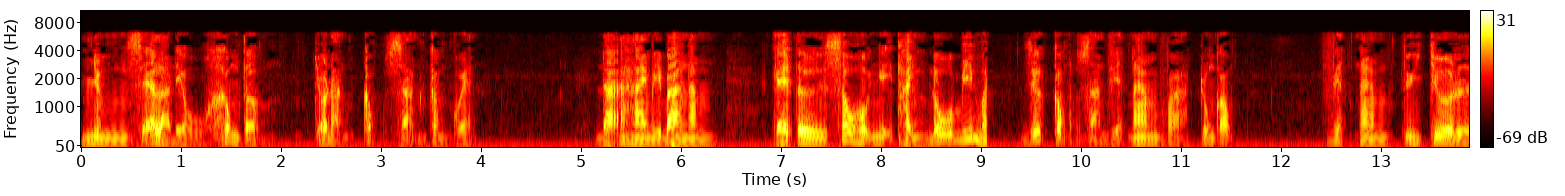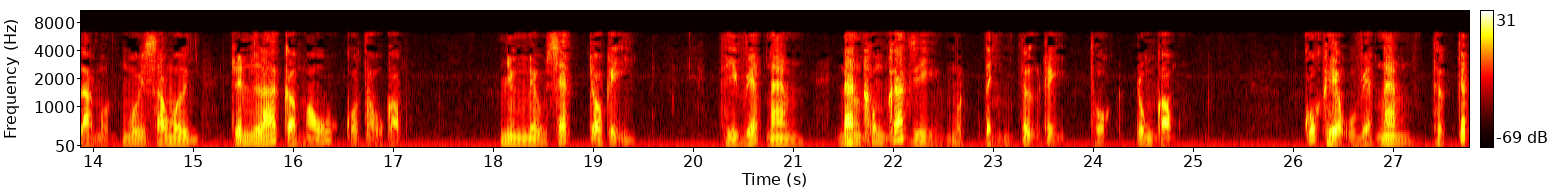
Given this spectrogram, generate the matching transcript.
nhưng sẽ là điều không tưởng cho Đảng Cộng sản cầm quyền. Đã 23 năm kể từ sau hội nghị thành đô bí mật giữa Cộng sản Việt Nam và Trung Cộng, Việt Nam tuy chưa là một ngôi sao mới trên lá cờ máu của Tàu Cộng, nhưng nếu xét cho kỹ, thì Việt Nam đang không khác gì một tỉnh tự trị thuộc Trung Cộng. Quốc hiệu Việt Nam thực chất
